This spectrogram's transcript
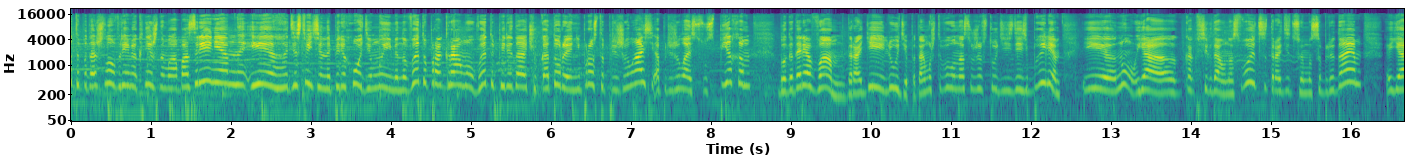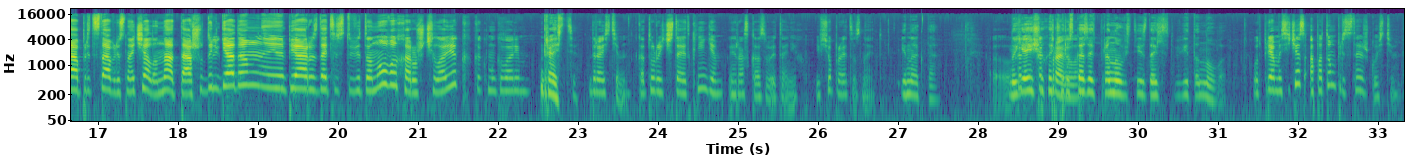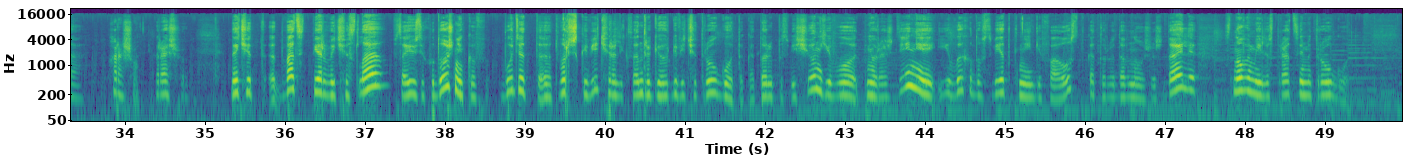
Вот и подошло время книжного обозрения, и действительно переходим мы именно в эту программу, в эту передачу, которая не просто прижилась, а прижилась с успехом благодаря вам, дорогие люди, потому что вы у нас уже в студии здесь были, и, ну, я, как всегда, у нас водится, традицию мы соблюдаем. Я представлю сначала Наташу Дельгяда, э, пиар-издательство Витанова, хороший человек, как мы говорим. Здрасте. Здрасте. Который читает книги и рассказывает о них, и все про это знает. Иногда. Но как- я еще хочу правило. рассказать про новости издательства Вита Нова. Вот прямо сейчас, а потом представишь гостя. Да, Хорошо. хорошо. Значит, 21 числа в Союзе художников будет э, творческий вечер Александра Георгиевича Траугота, который посвящен его дню рождения и выходу в свет книги «Фауст», которую давно уже ждали, с новыми иллюстрациями Траугота.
